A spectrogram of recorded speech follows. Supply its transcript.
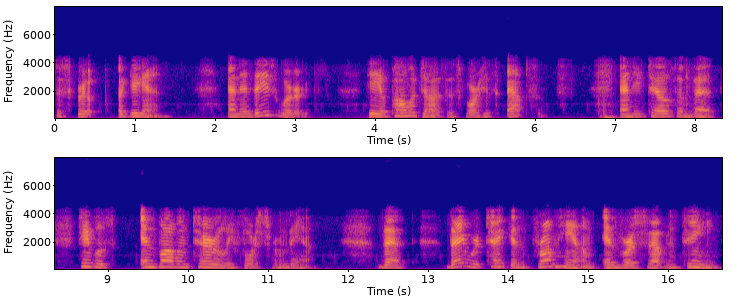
the script again, and in these words, he apologizes for his absence, and he tells them that he was involuntarily forced from them, that they were taken from him in verse 17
